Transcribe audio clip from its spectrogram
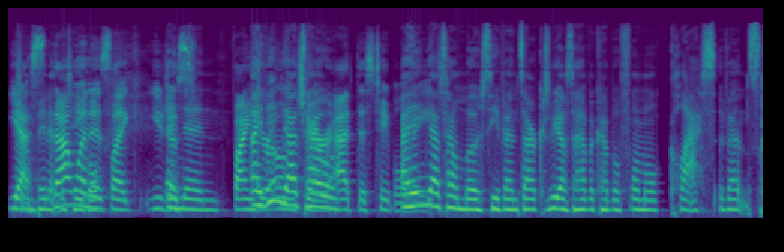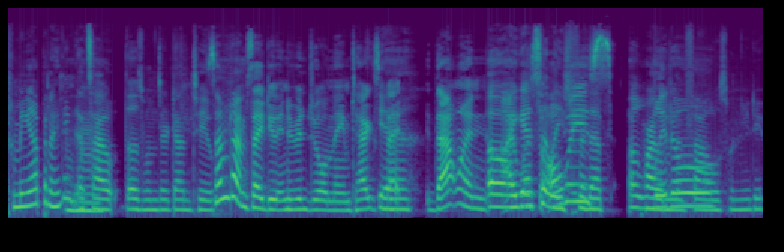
Yes, jump in at that one is like you just then find I your think own that's chair how- at this table. I think eight. that's how most the events are because we also have a couple formal class events coming up, and I think that's how those ones are done too. Sometimes I do individual name tags, Yeah. but that one, oh, I, guess was at least for always the a little. of Fowls when you do.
